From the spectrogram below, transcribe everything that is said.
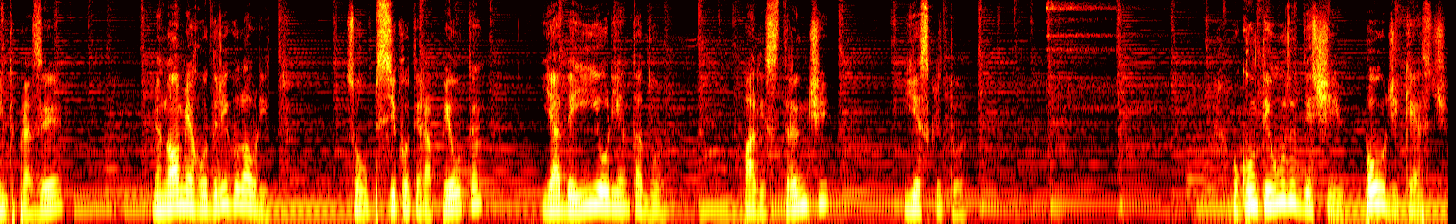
Muito prazer. Meu nome é Rodrigo Laurito. Sou psicoterapeuta e ADI orientador, palestrante e escritor. O conteúdo deste podcast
